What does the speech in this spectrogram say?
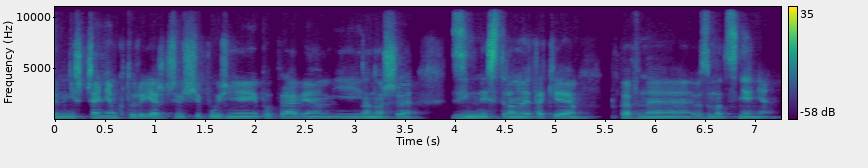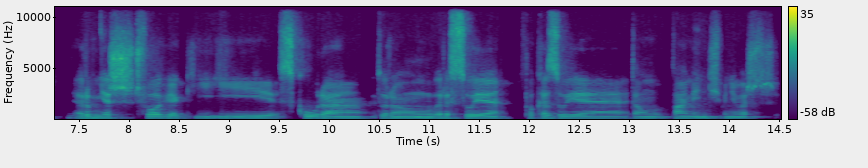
tym niszczeniem, które ja rzeczywiście później poprawiam i nanoszę z innej strony takie pewne wzmocnienie. Również człowiek i, i skóra, którą rysuję, pokazuje tą pamięć, ponieważ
